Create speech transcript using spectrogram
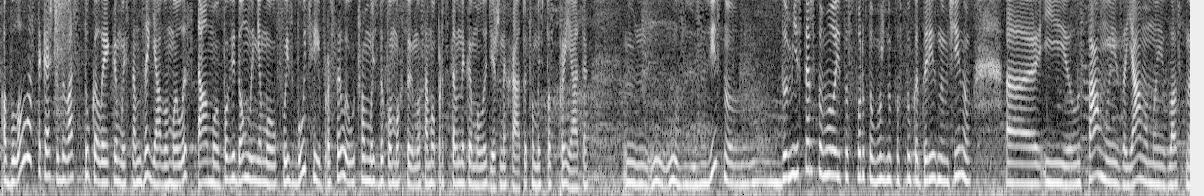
А було у вас таке, що до вас стукали якимись там заявами, листами, повідомленнями у Фейсбуці і просили у чомусь допомогти? Ну саме представники молодіжних рад у чомусь посприяти? Ну, звісно, до міністерства молоді та спорту можна постукати різним чином е, і листами, і заявами, і власне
